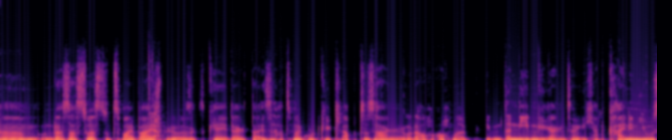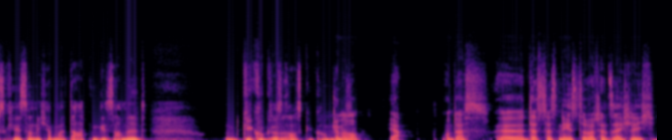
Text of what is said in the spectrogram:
Ähm, und da sagst du, hast du zwei Beispiele, ja. wo du sagst, okay, da, da hat es mal gut geklappt zu sagen oder auch, auch mal eben daneben gegangen zu sagen, ich habe keinen Use Case, sondern ich habe mal Daten gesammelt und geguckt, was rausgekommen genau. ist. Genau, ja. Und das, äh, das, das nächste war tatsächlich,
